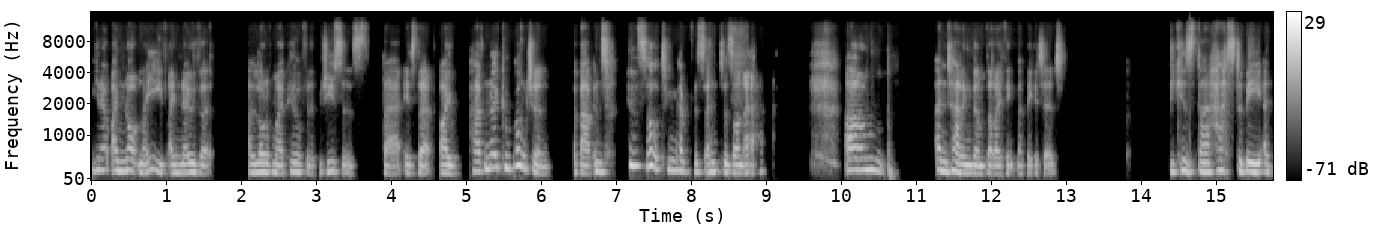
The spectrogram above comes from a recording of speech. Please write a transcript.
you know, I'm not naive. I know that a lot of my appeal for the producers there is that I have no compunction about ins- insulting their presenters on air um, and telling them that I think they're bigoted. Because there has to be a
